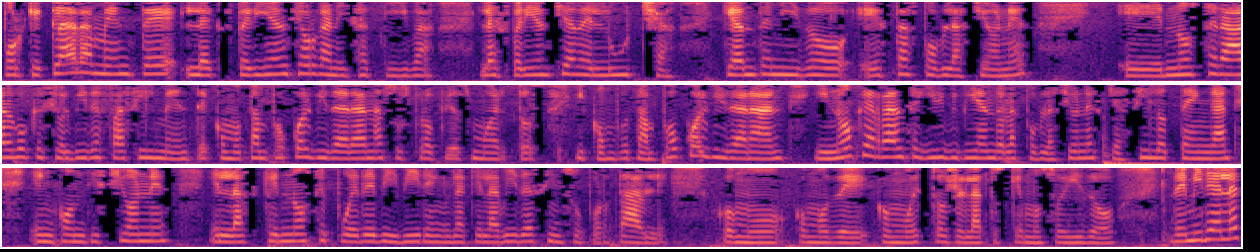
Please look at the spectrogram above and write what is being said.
Porque claramente la experiencia organizativa, la experiencia de lucha que han tenido estas poblaciones eh, no será algo que se olvide fácilmente, como tampoco olvidarán a sus propios muertos y como tampoco olvidarán y no querrán seguir viviendo las poblaciones que así lo tengan en condiciones en las que no se puede vivir, en la que la vida es insoportable, como, como, de, como estos relatos que hemos oído de Mireles.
